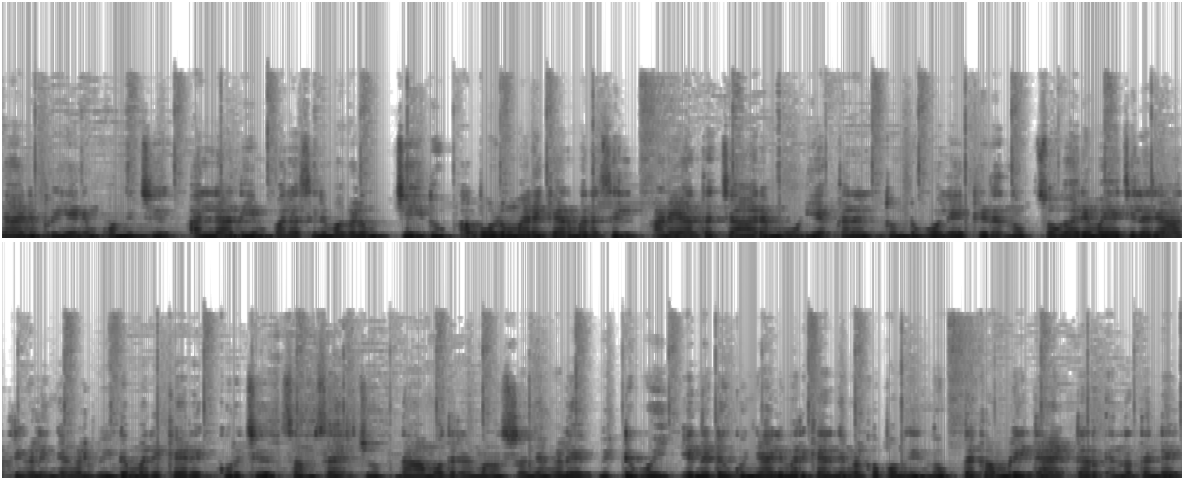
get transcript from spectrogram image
ഞാനും പ്രിയനും ഒന്നിച്ച് അല്ലാതെയും പല സിനിമകളും ചെയ്തു. അപ്പോഴും മരക്കാർ മനസ്സിൽ അണയാത്ത ചാരം മൂടിയ കനൽ തുണ്ടുപോലെ കിടന്നു. സ്വകാര്യമായ ചില രാത്രികളിൽ ഞങ്ങൾ വീണ്ടും മരക്കാരെ കുറിച്ച് സംസാരിച്ചു. ദാമോദരൻ മാസ്റ്റർ ഞങ്ങളെ വിട്ടുപോയി. എന്നിട്ടും കുഞ്ഞാലി മരക്കാർ ഞങ്ങൾക്കൊപ്പം നിന്നു. ദ കംപ്ലീറ്റ് ആക്ടർ എന്ന തന്റെ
